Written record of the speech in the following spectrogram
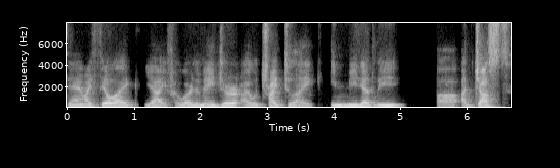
damn i feel like yeah if i were the major i would try to like immediately uh, adjust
